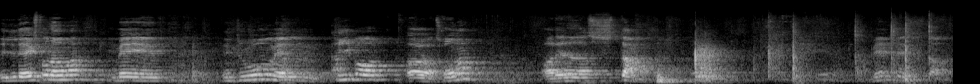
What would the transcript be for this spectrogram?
et lille ekstra nummer med en, duo mellem keyboard og trommer, og det hedder Stomp. Vent Stomp.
